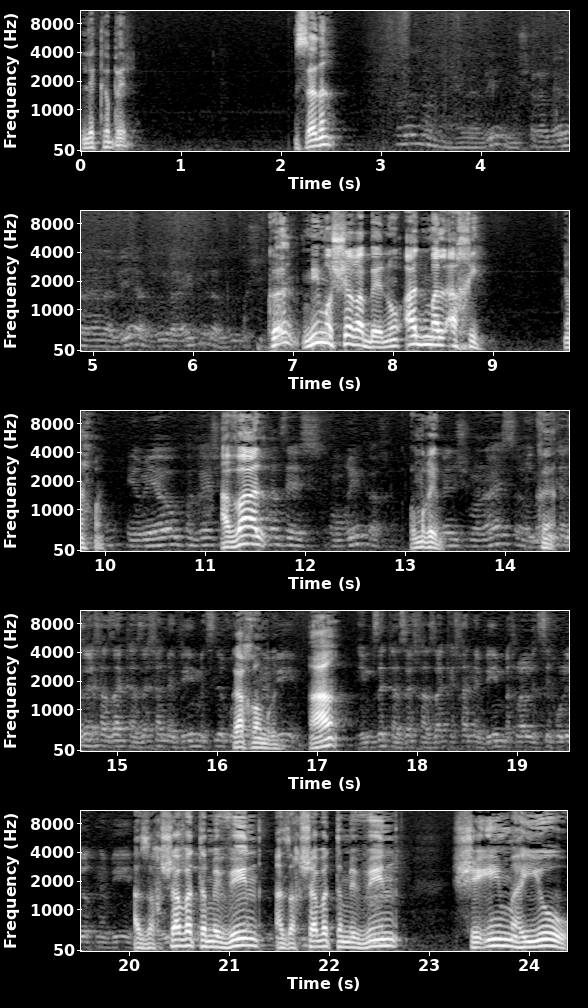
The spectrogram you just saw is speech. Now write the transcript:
לקבל. בסדר? כל הזמן היה נביא, משה רבנו היה נביא, עבדו לעגל, עבדו בשיטה. כן, ממשה רבנו עד מלאכי. נכון. ירמיהו פגש... את אבל- אומרים ככה. אומרים. בן 18, אם אומרים. זה כזה חזק, אז איך הנביאים הצליחו להיות ככה אומרים. נביאים? אה? אם זה כזה חזק, איך הנביאים בכלל הצליחו להיות נביאים? אז עכשיו אתה מבין, אז עכשיו אתה מבין שאם היו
